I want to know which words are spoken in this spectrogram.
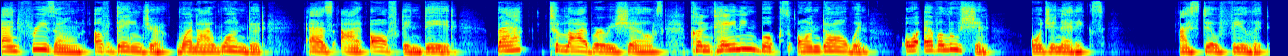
and free zone of danger when I wandered, as I often did, back to library shelves containing books on Darwin, or evolution, or genetics. I still feel it.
